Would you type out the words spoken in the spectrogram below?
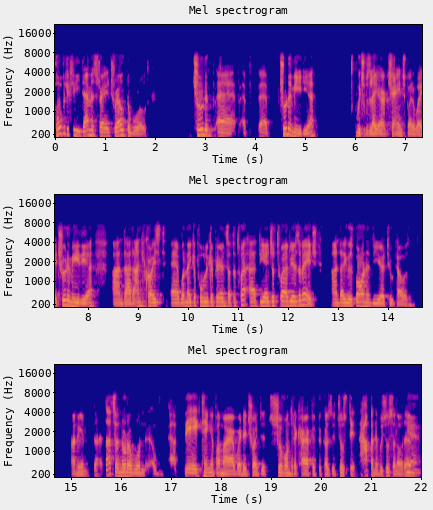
publicly demonstrated throughout the world through the uh, uh, uh, through the media which was later changed, by the way, through the media, and that Antichrist uh, will make a public appearance at the tw- at the age of 12 years of age, and that he was born in the year 2000. I mean, that, that's another one, a big thing in Palmar where they tried to shove under the carpet because it just didn't happen. It was just a lot of Yeah.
